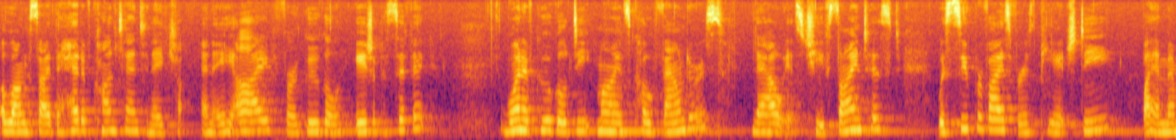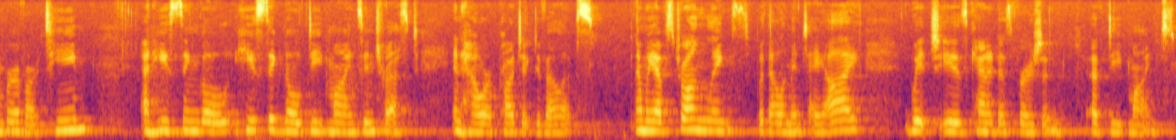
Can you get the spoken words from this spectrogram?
alongside the head of content and AI for Google Asia Pacific. One of Google DeepMind's co-founders, now its chief scientist, was supervised for his PhD by a member of our team and he, single, he signaled DeepMind's interest in how our project develops. And we have strong links with Element AI, which is Canada's version of DeepMind.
